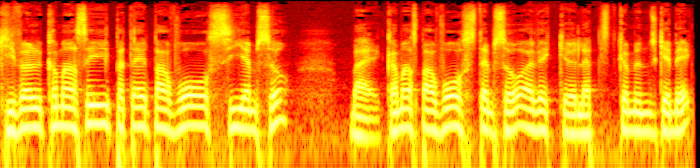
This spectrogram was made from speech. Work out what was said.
Qui veulent commencer peut-être par voir s'ils aiment ça. Ben, commence par voir si t'aimes ça avec la petite commune du Québec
